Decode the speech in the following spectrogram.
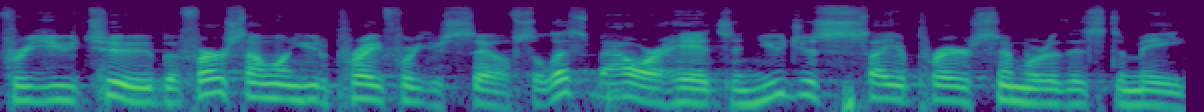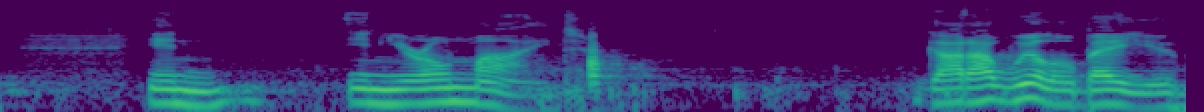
for you too. But first, I want you to pray for yourself. So let's bow our heads and you just say a prayer similar to this to me in, in your own mind. God, I will obey you.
